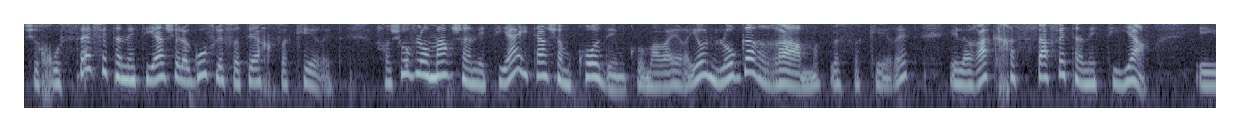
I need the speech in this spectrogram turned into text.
שחושף את הנטייה של הגוף לפתח סכרת. חשוב לומר שהנטייה הייתה שם קודם, כלומר ההריון לא גרם לסכרת, אלא רק חשף את הנטייה. אמ,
